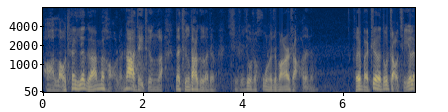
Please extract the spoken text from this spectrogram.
啊，老天爷给安排好了，那得听啊，那听大哥的，其实就是糊弄这帮二傻子呢。所以把这个都找齐了，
